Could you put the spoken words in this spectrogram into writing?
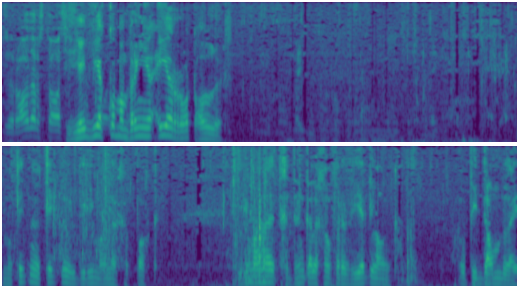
Dis 'n radarstasie. As jy weer kom en bring jou eie rothouder. Maar kyk nou, kyk nou hoe hierdie manne gepak. Hierdie manne het gedink hulle gaan vir 'n week lank op die dam bly.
